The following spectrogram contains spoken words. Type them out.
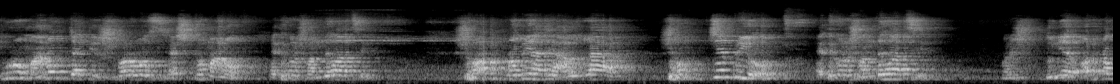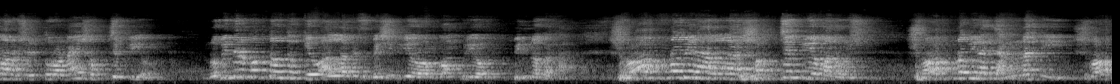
পুরো মানব জাতির সর্বশ্রেষ্ঠ মানব, এতে কোনো সন্দেহ আছে? সব নবীরা যে আল্লাহ সবচেয়ে প্রিয়, এতে কোনো সন্দেহ আছে? মানে দুনিয়ার অন্য মানুষের তুলনায় সবচেয়ে প্রিয়। নবীদের মধ্যেও তো কেউ আল্লাহর কাছে বেশি প্রিয়, কম প্রিয় ভিন্ন কথা সব নবীরা আল্লাহর সবচেয়ে প্রিয় মানুষ সব নবীরা জান্নাতি সব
